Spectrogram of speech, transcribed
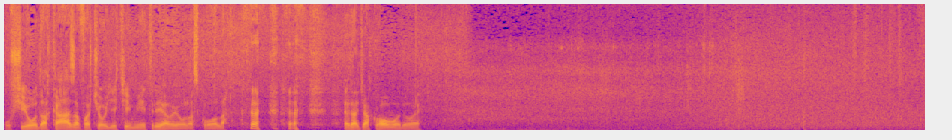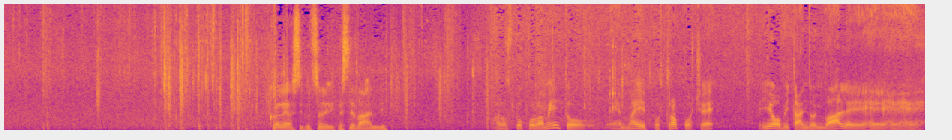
Uscivo da casa, facevo 10 metri e avevo la scuola. Era già comodo, eh. Qual è la situazione di queste valli? Ma lo spopolamento eh, mai purtroppo c'è. Io abitando in valle, eh, eh,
